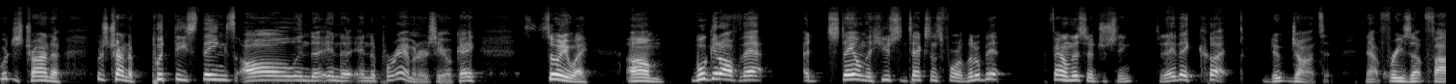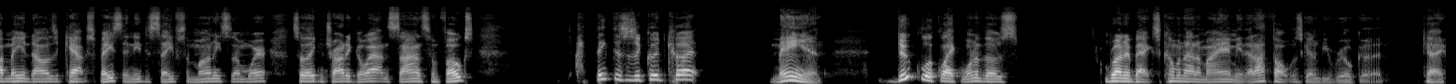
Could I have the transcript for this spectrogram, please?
we're just trying to we're just trying to put these things all into into into parameters here okay? So anyway um we'll get off that uh, stay on the houston texans for a little bit. I found this interesting. Today they cut duke johnson. Now it frees up five million dollars of cap space. They need to save some money somewhere so they can try to go out and sign some folks. I think this is a good cut. Man duke looked like one of those running backs coming out of miami that i thought was going to be real good okay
